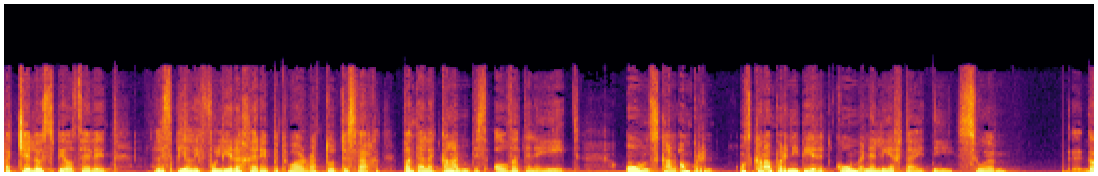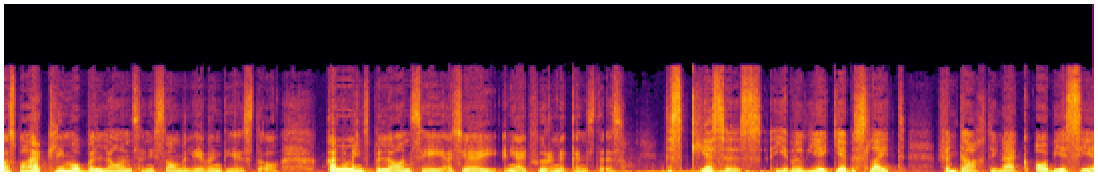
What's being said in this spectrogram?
wat cello speel sê hulle hulle speel die volledige repertoire wat tot dusver want hulle kan dis al wat hulle het. Ons kan amper ons kan amper nie deur dit kom in 'n leeftyd nie. So daar's baie klem op balans in die samelewing deesdae. Kan 'n mens balans hê as jy in die uitvoerende kunste is? dis keuses. Jy wil jy, jy besluit vandag doen ek ABC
